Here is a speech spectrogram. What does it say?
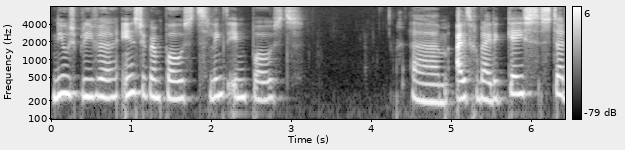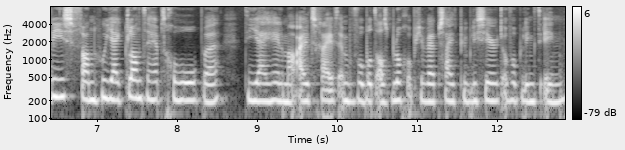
nieuwsbrieven, Instagram posts, LinkedIn posts. Um, uitgebreide case studies van hoe jij klanten hebt geholpen, die jij helemaal uitschrijft en bijvoorbeeld als blog op je website publiceert of op LinkedIn.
